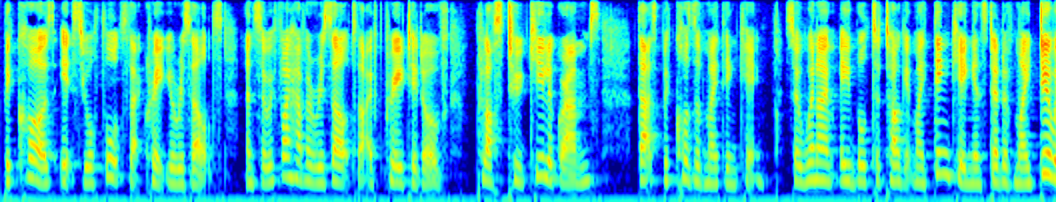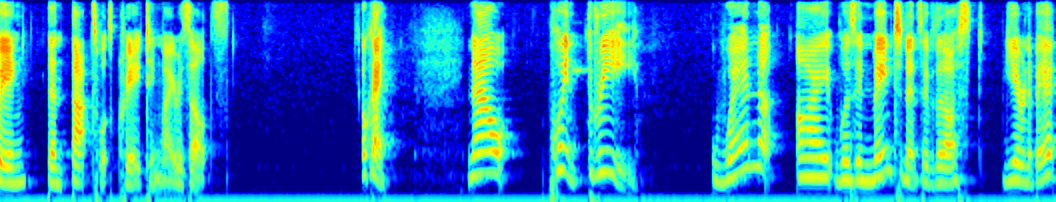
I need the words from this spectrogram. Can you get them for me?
because it's your thoughts that create your results. And so if I have a result that I've created of plus two kilograms, that's because of my thinking. So when I'm able to target my thinking instead of my doing, then that's what's creating my results. Okay, now point three. When I was in maintenance over the last year and a bit,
